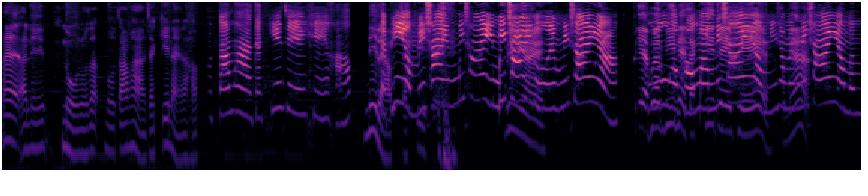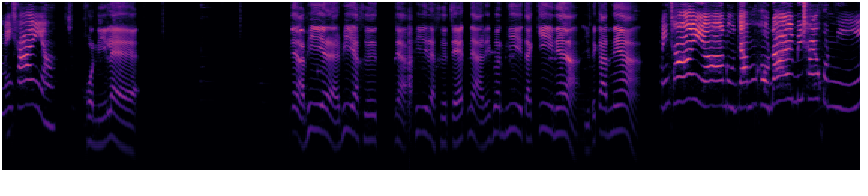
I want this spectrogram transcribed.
แม่อันนี้หนูหนูจะหนูตามหาแจ็คกี้ไหนนะครับ หนูตามหาแจ็คกี้ JK ครับ นี่แหแต่ละครับพี่อะแจ็คกี้ ไม่ใช่ ไม่ใช่ ไม่ใช่นี่ไง เลย ไม่ใช่อะเนี่ยเพื่อนพี่เนี่ยขาแจ็คมากี้ไม่ JK ใช่อะมีคทำนไมเนี้ยไม่ใช่อะมันไม่ใช่อะคนนี้แหละ เนี่ยพี่แหละพี่อะคือเนี่ยพี่แหละคือเจสเนี่ยนี่เพื่อนพี่แจ็คกี้เนี่ยอยู่ด้วยกันเนี่ยไม่ใช่อะหนูจำเขาได้ไม่ใช่คนนี้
